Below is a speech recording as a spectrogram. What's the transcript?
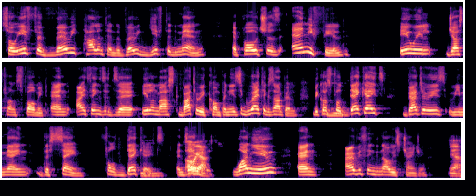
So if a very talented, and a very gifted man approaches any field, he will just transform it. And I think that the Elon Musk battery company is a great example because mm-hmm. for decades, batteries remain the same for decades. Mm-hmm. And oh, then oh, yeah. one year and everything now is changing. Yeah.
